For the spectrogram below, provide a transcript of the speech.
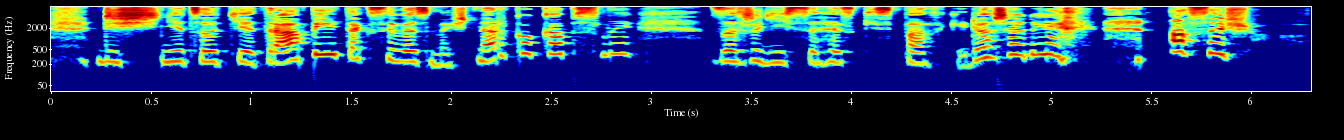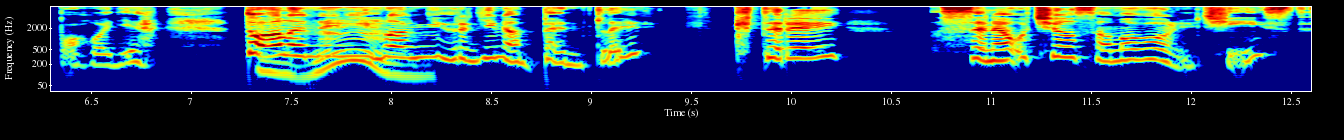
Když něco tě trápí, tak si vezmeš narkokapsly, zařadíš se hezky zpátky do řady a seš v pohodě. To ale mm-hmm. není hlavní hrdina Bentley, který se naučil samovolně číst.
